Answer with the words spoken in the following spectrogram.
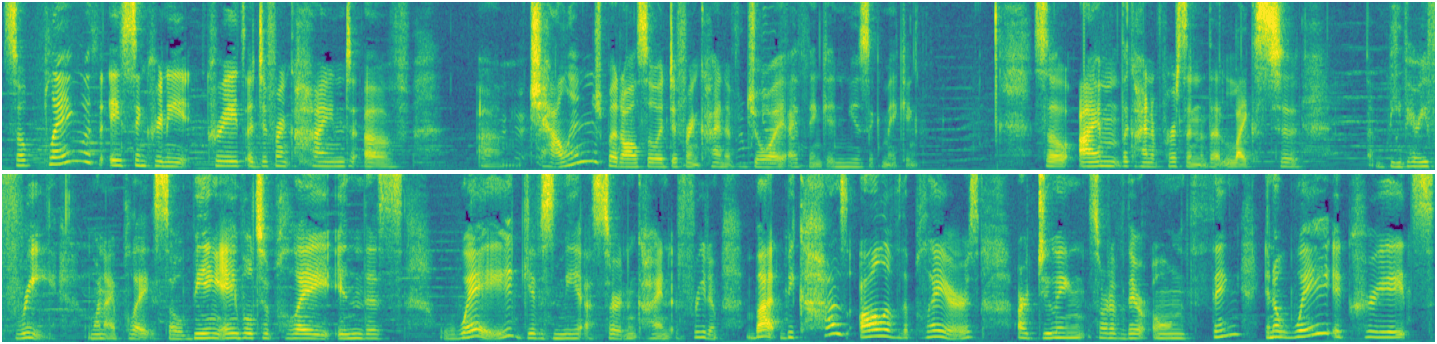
So, playing with asynchrony creates a different kind of um, challenge, but also a different kind of joy, I think, in music making. So I'm the kind of person that likes to be very free when I play. So being able to play in this way gives me a certain kind of freedom. But because all of the players are doing sort of their own thing, in a way it creates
